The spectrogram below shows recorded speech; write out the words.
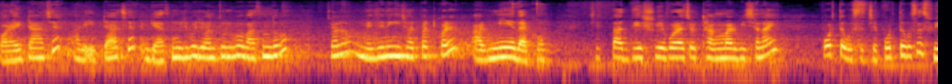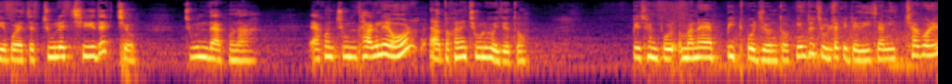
কড়াইটা আছে আর এটা আছে। গ্যাস মুছবো, জল তুলবো, বাসন দেবো চলো, মেজে নিই ঝটপট করে। আর মেয়ে দেখো চিৎপাত দিয়ে শুয়ে পড়ে আছে ঠাংমার বিছানায়। পড়তে বসেছে, পড়তে বসে শুয়ে পড়ে আছে চুলের ছিঁড়ি দেখছ? চুল দেখো না। এখন চুল থাকলে ওর এতখানি চুল হয়ে যেত। পেছন মানে পিঠ পর্যন্ত। কিন্তু চুলটা কেটে দিয়েছি, আমি ইচ্ছা করে।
